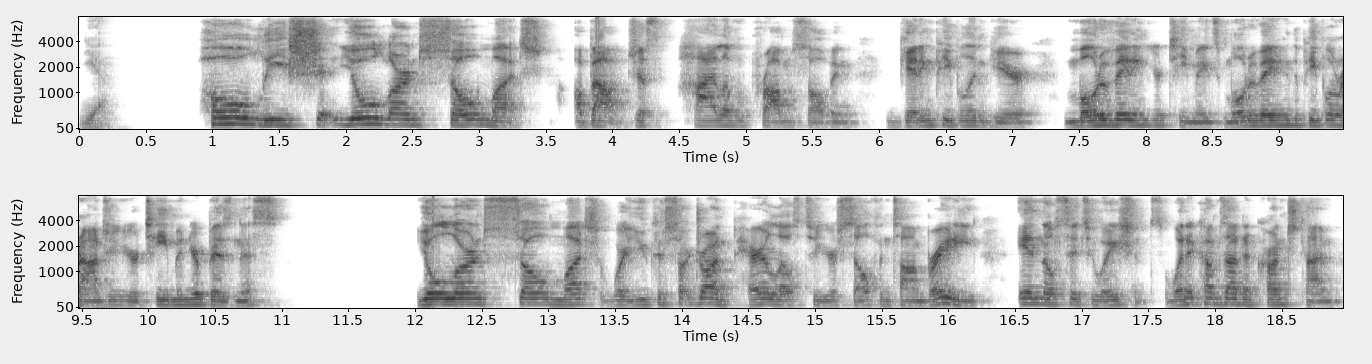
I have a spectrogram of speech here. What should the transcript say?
Yeah. Holy shit. You'll learn so much about just high level problem solving, getting people in gear, motivating your teammates, motivating the people around you, your team, and your business you'll learn so much where you can start drawing parallels to yourself and Tom Brady in those situations. When it comes out to crunch time,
